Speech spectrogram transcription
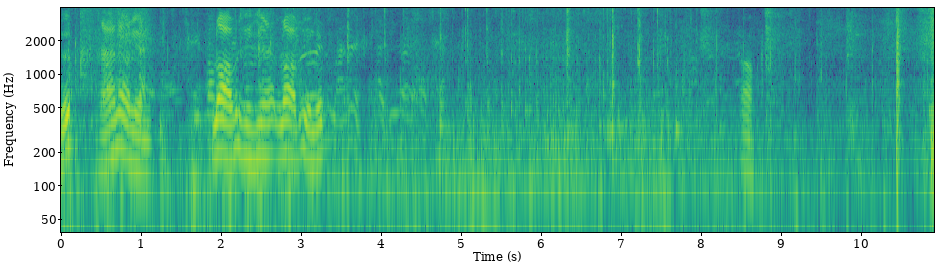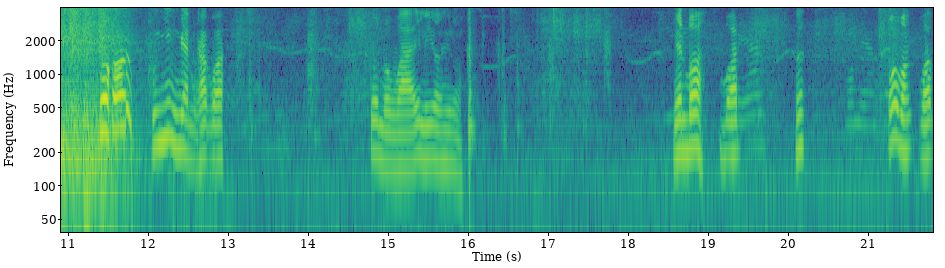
อึดหาแนวเรียนรอบมันสิเฮียรอบมันสิเล็ดอ้าวโอ้ยเพิ่งยิงแม่นคักวะต้นบางวายนี่เอาที่เนาะ เมียนบ่บอดฮะโอ้บักบัก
